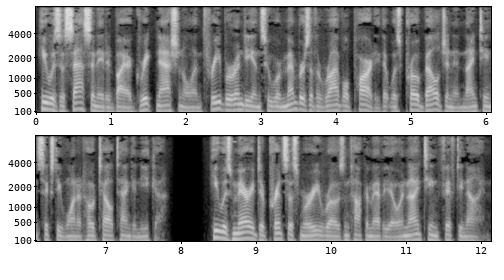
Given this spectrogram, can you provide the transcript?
He was assassinated by a Greek national and three Burundians who were members of the rival party that was pro Belgian in 1961 at Hotel Tanganyika. He was married to Princess Marie Rose Ntakamevio in 1959.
